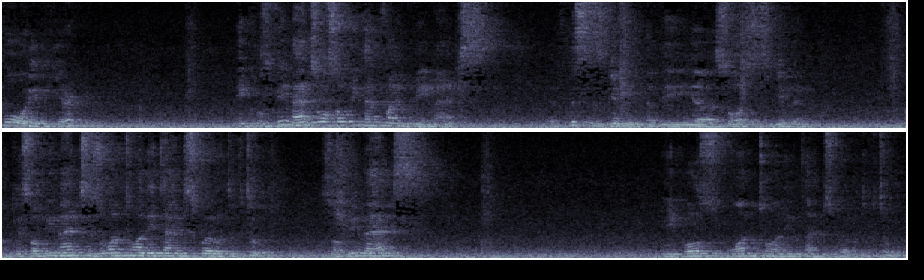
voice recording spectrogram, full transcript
40 here equals Vmax. Also, we can find Vmax. If this is given, that the uh, source is given. Okay, so Vmax is 120 times square root of 2. So Vmax equals 120 times square root of 2.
